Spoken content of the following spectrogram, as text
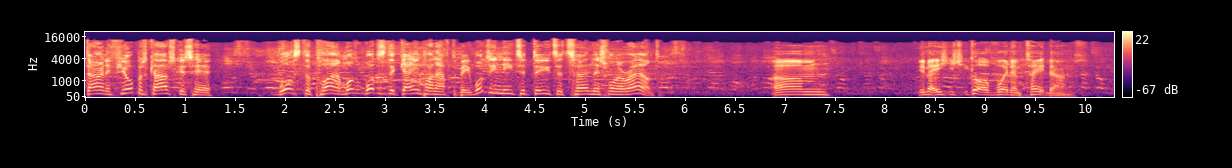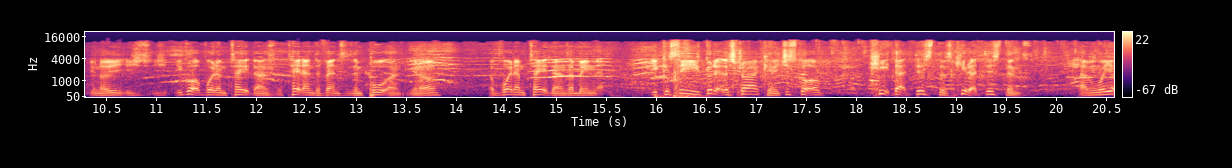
Darren, if you're Bukauskas here, what's the plan? What, what does the game plan have to be? What do you need to do to turn this one around? Um, you know, you, you got to avoid them takedowns. You know, you, you, you got to avoid them takedowns. The takedown defense is important. You know, avoid them takedowns. I mean, you can see he's good at the striking. He just got to keep that distance. Keep that distance. And when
